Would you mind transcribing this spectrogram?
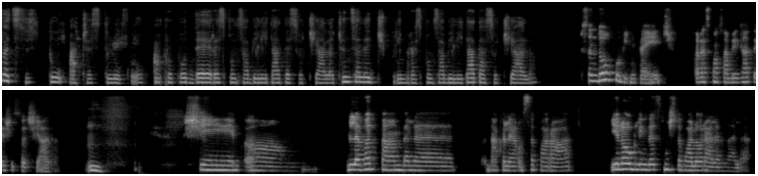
vezi tu acest lucru, apropo de responsabilitate socială? Ce înțelegi prin responsabilitatea socială? sunt două cuvinte aici, responsabilitate și socială. Mm. Și um, le văd pe ambele, dacă le iau separat, ele oglindesc niște valori ale mele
